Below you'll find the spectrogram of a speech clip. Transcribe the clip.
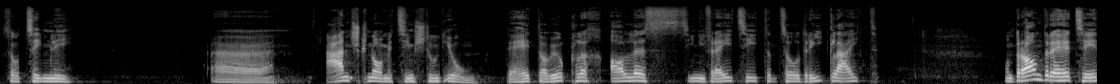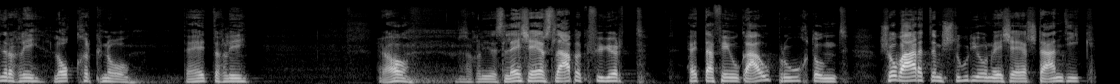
so ziemlich äh, ernst genommen mit seinem Studium. Der hat da wirklich alles, seine Freizeit und so reingelegt. Und der andere hat es eher ein bisschen locker genommen. Der hat ein bisschen, ja, so ein, ein legeres Leben geführt, hat auch viel Geld gebraucht und schon während dem Studium war er ständig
